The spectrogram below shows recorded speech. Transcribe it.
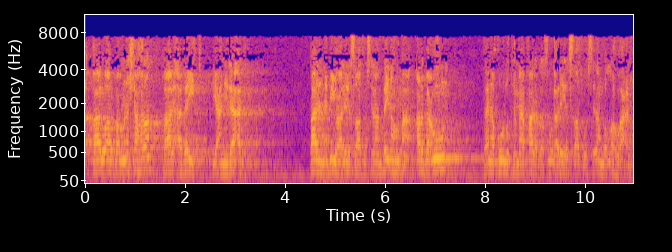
قالوا أربعون شهرا قال أبيت يعني لا أدري. قال النبي عليه الصلاة والسلام بينهما أربعون فنقول كما قال الرسول عليه الصلاة والسلام والله أعلم.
